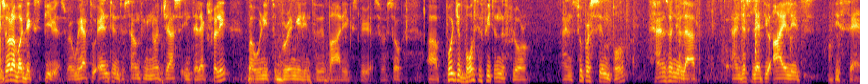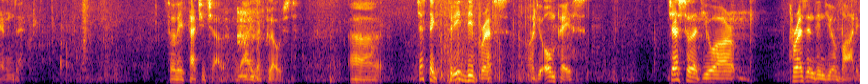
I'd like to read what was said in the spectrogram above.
it's all about the experience, where we have to enter into something not just intellectually, but we need to bring it into the body experience. So uh, put your, both your feet on the floor, and super simple, hands on your lap, and just let your eyelids descend. So they touch each other, the eyes are closed. Uh, just take three deep breaths at your own pace, just so that you are present in your body,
